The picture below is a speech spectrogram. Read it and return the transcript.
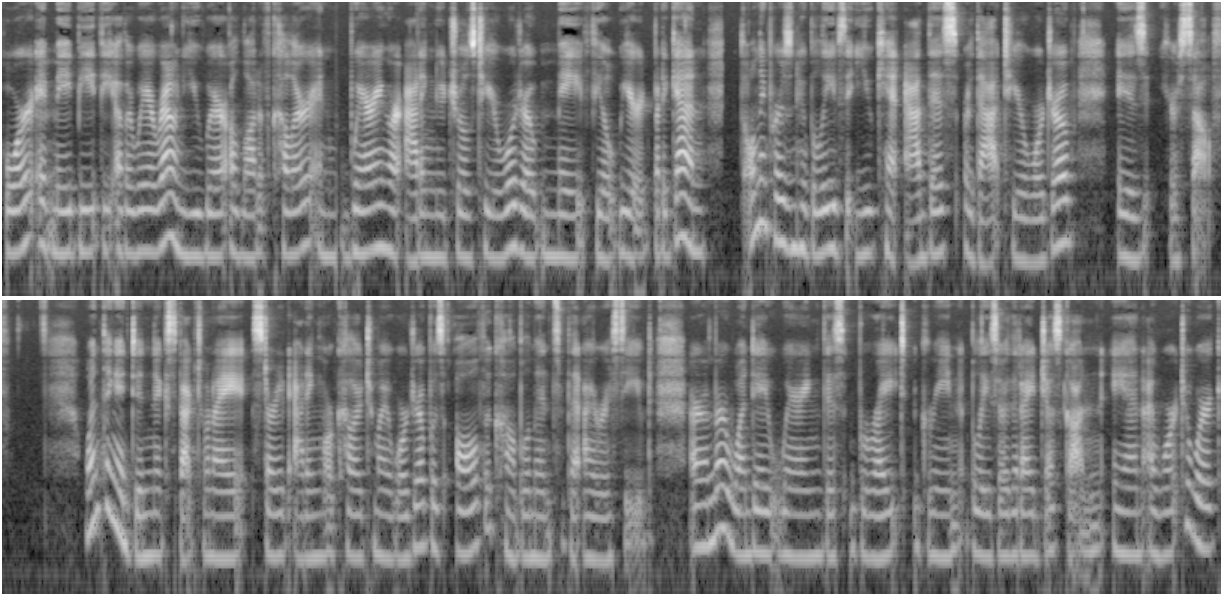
Or it may be the other way around. You wear a lot of color, and wearing or adding neutrals to your wardrobe may feel weird. But again, the only person who believes that you can't add this or that to your wardrobe is yourself. One thing I didn't expect when I started adding more color to my wardrobe was all the compliments that I received. I remember one day wearing this bright green blazer that I had just gotten and I wore it to work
